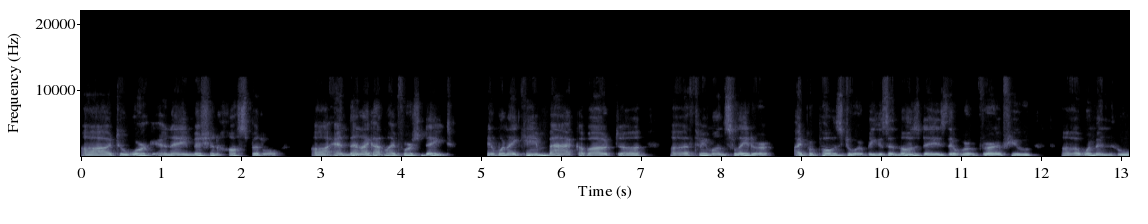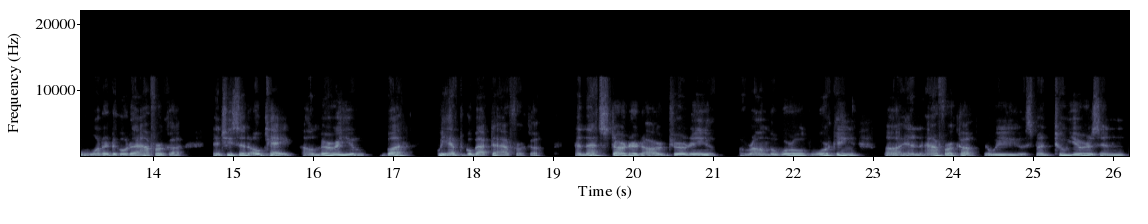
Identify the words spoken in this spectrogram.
uh, to work in a mission hospital. and then I got my first date. And when I came back about three months later, I proposed to her because in those days there were very few uh, women who wanted to go to Africa. And she said, okay, I'll marry you, but we have to go back to Africa. And that started our journey around the world working uh, in Africa. We spent two years in,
